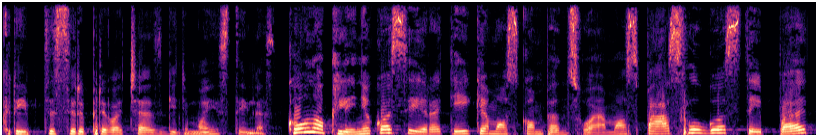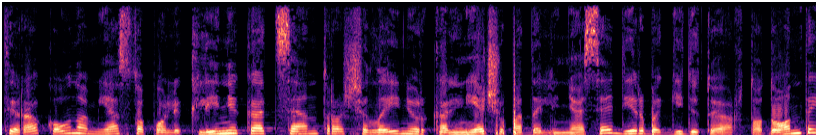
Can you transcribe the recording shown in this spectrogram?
kreiptis ir privačias gydymo įstaigas? Kauno klinikose yra teikiamos kompensuojamos paslaugos, taip pat yra Kauno miesto poliklinika, centro Šilainių ir Kalniečių padaliniuose dirba gydytojai ortodontai,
